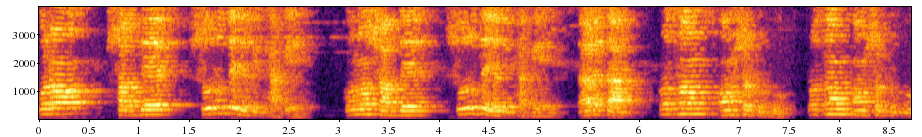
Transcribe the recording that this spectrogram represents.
কোনো শব্দের শুরুতে যদি থাকে, কোনো শব্দের শুরুতে যদি থাকে, তাহলে তার প্রথম অংশটুকু প্রথম অংশটুকু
